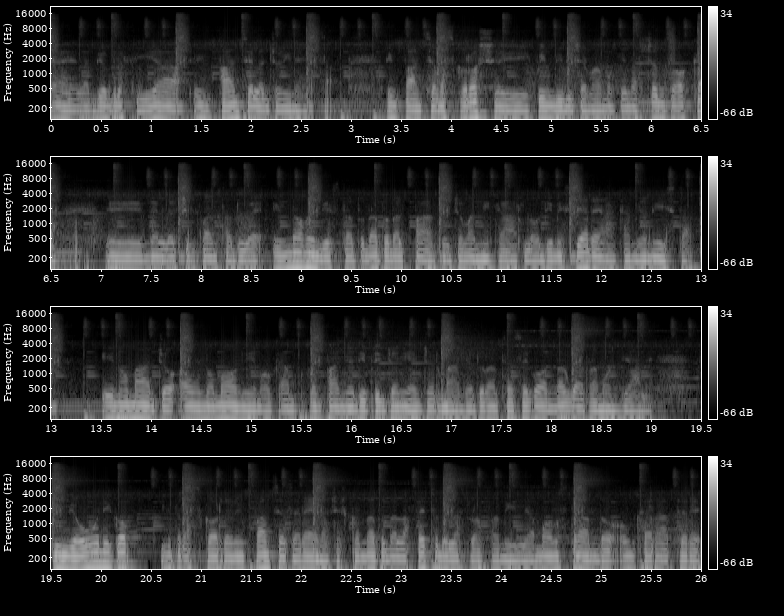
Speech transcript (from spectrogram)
eh, la biografia infanzia e la giovinezza. L'infanzia Vasco Rossi, quindi dicevamo che nasce a Zocca eh, nel 52. Il nome gli è stato dato dal padre Giovanni Carlo, di mestiere era camionista, in omaggio a un omonimo compagno di prigionia in Germania durante la seconda guerra mondiale. Figlio unico, trascorre un'infanzia serena, circondato dall'affetto della sua famiglia, mostrando un carattere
